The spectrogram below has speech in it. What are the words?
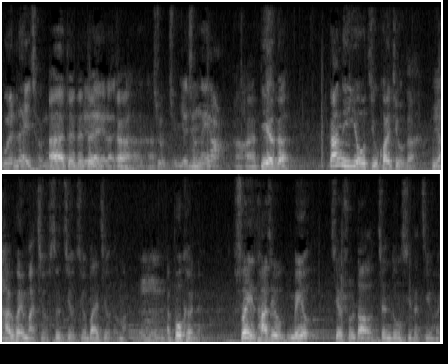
归类成哎对对对就就就也就那样啊，啊，第二个，当你有九块九的，你还会买九十九、九百九的吗？嗯。啊，不可能，所以他就没有接触到真东西的机会，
